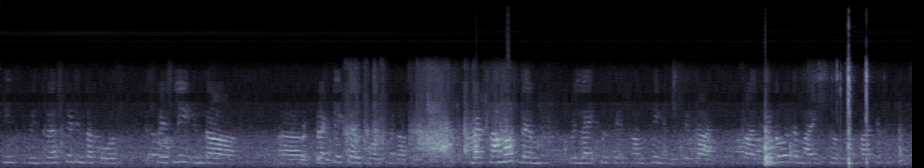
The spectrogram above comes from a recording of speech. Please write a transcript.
seems to be interested in the course, especially in the uh, practical portion of it. But some of them will like to say something in this regard. So I'll hand over the mic to some participants.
